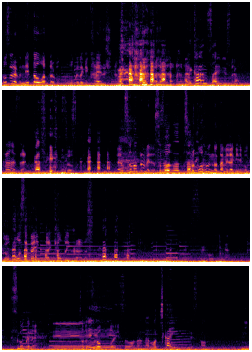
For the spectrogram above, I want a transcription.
おそらくネタ終わったら僕僕だけ帰るしな。あれ関西ですか？関西。関西ですか？あそのためだ。そのそのそのため5分のためだけに僕大阪行った京都行くからな。すごいな。すごくない？えー、ちょっとプロっぽい。えーそうなんだ。もう近いんですか？日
